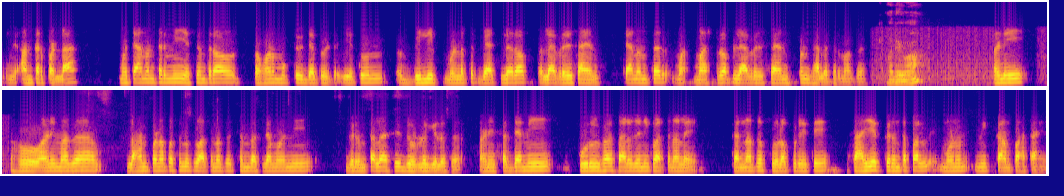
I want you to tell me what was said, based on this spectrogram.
म्हणजे अंतर पडला. मग त्यानंतर मी यशवंतराव चव्हाण मुक्त विद्यापीठ येथून बिलीप म्हणलं तर बॅचलर ऑफ लायब्ररी सायन्स त्यानंतर मास्टर ऑफ लायब्ररी सायन्स पण झालं सर माझं. अरे वा. आणि हो आणि माझा लहानपणापासूनच वाचनाचा छंद असल्यामुळे मी ग्रंथालयाशी जोडलो गेलो सर. आणि सध्या मी पूर्व विभाग सार्वजनिक वाचनालय कर्नाटक सोलापूर येथे सहाय्यक ग्रंथपाल म्हणून मी काम पाहत आहे.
